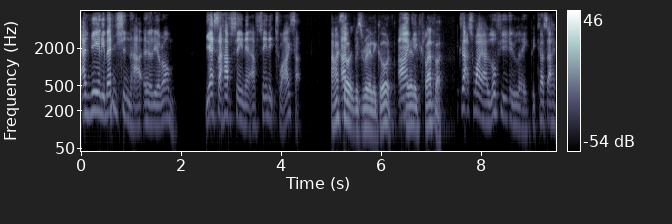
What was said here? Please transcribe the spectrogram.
I nearly mentioned that earlier on. Yes, I have seen it. I've seen it twice. I thought it was really good, I really did. clever. That's why I love you, Lee, because I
